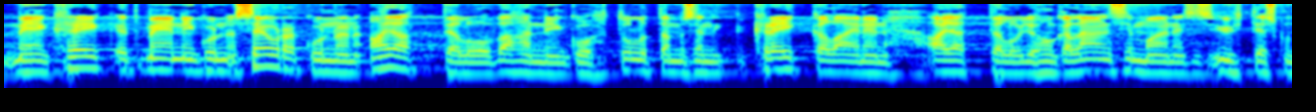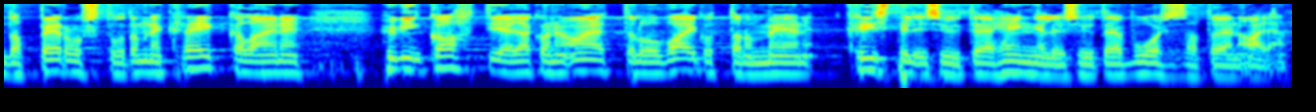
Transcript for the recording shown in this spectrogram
meidän, kreik- meidän niin kuin seurakunnan ajattelu on vähän niin kuin tullut tämmöisen kreikkalainen ajattelu, johon länsimainen siis yhteiskunta perustuu. Tämmöinen kreikkalainen, hyvin kahtiajakoinen ajattelu on vaikuttanut meidän kristillisyyteen ja hengellisyyteen vuosisatojen ajan.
